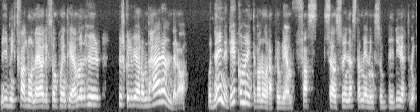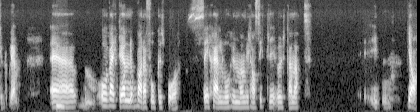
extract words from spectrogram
I mitt fall då när jag liksom poängterar, men hur, hur skulle vi göra om det här hände då? Och nej, nej, det kommer inte vara några problem. Fast sen så i nästa mening så blir det ju jättemycket problem. Mm. Eh, och verkligen bara fokus på sig själv och hur man vill ha sitt liv utan att ja,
